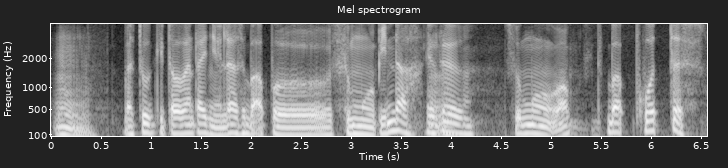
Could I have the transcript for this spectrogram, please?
Mm. Lepas tu kita orang tanyalah sebab apa semua pindah kata. Semua sebab quarters.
